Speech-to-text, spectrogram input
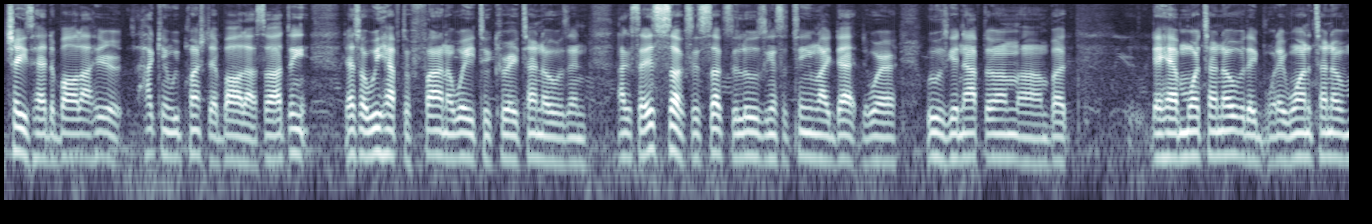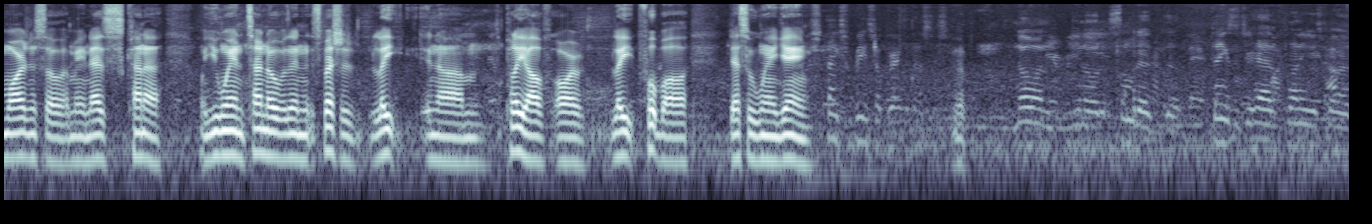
Chase had the ball out here. How can we punch that ball out? So I think that's why we have to find a way to create turnovers. And like I said, it sucks. It sucks to lose against a team like that where we was getting after them, um, but they have more turnover. They they won the turnover margin. So I mean, that's kind of when you win turnovers, and especially late in um, playoff or late football, that's who win games. Thanks for being so great with us. Yep. Knowing, you know, some of the, the, things that you had in front of you as far as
